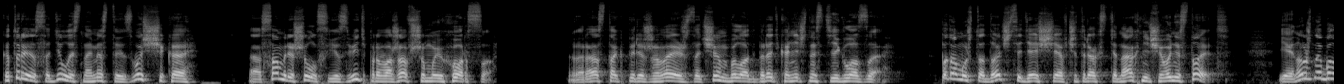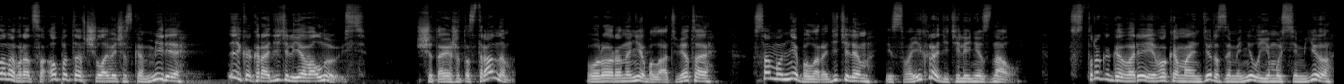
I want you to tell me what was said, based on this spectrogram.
которая садилась на место извозчика, а сам решил съязвить провожавшему их Хорсу. «Раз так переживаешь, зачем было отбирать конечности и глаза? Потому что дочь, сидящая в четырёх стенах, ничего не стоит. Ей нужно было набраться опыта в человеческом мире, и как родитель я волнуюсь. Считаешь это странным?» У Рорана не было ответа, сам он не был родителем и своих родителей не знал. Строго говоря, его командир заменил ему семью,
